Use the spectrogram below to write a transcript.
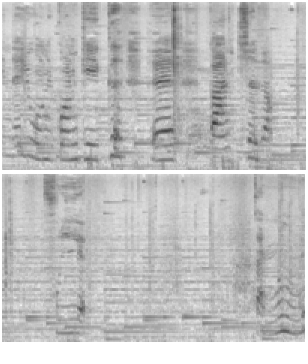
എന്റെ യൂണിക്കോൺ കേക്ക് കാണിച്ചതാ. ഫുള്ള് കണ്ണുണ്ട്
